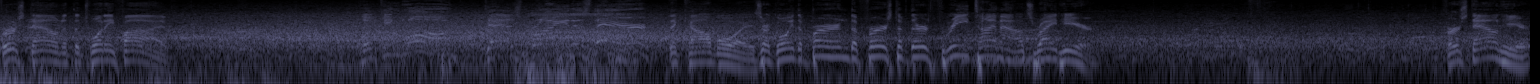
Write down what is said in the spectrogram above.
First down at the 25. Looking long. Dez Bryant is there. The Cowboys are going to burn the first of their three timeouts right here. First down here.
